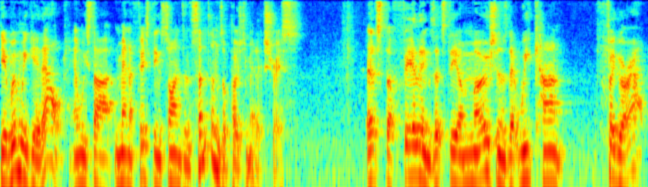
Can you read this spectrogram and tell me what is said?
Yet when we get out and we start manifesting signs and symptoms of post traumatic stress, it's the feelings, it's the emotions that we can't figure out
